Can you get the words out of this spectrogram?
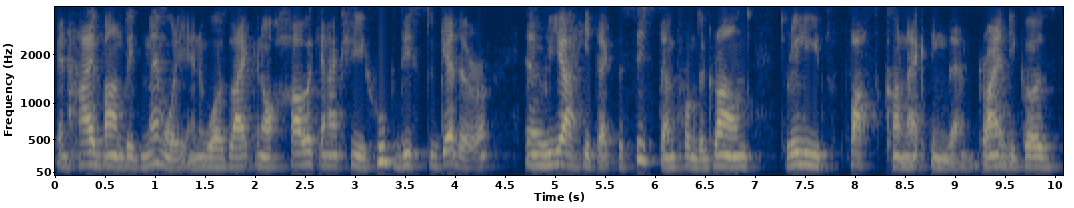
and high bandwidth memory. And it was like, you know, how we can actually hook this together and re-architect the system from the ground to really fast connecting them, right? Because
